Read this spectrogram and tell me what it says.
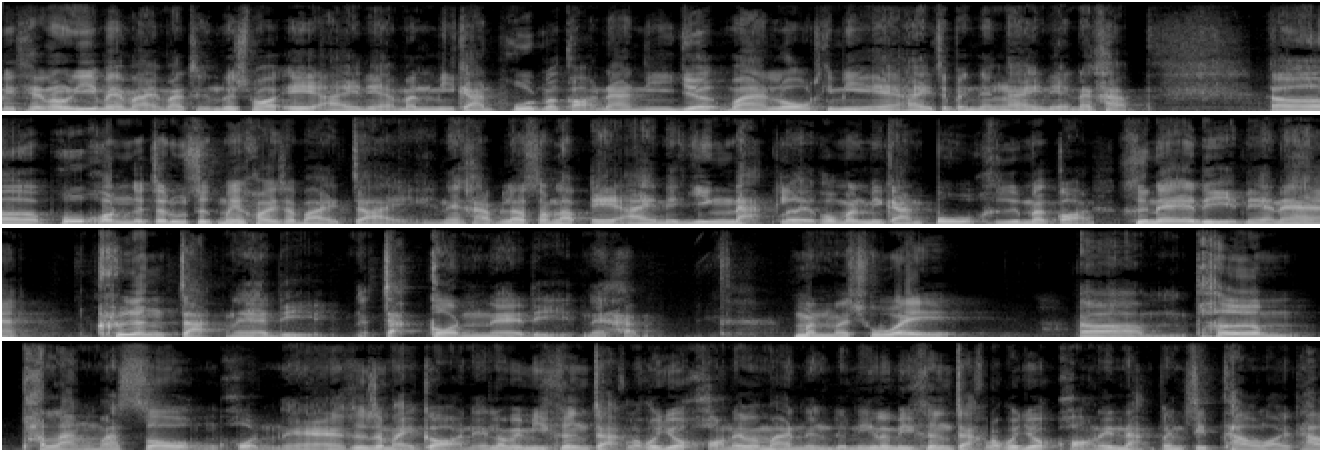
มีเทคโนโลยีใหม่ๆมาถึงโดยเฉพาะ AI เนี่ยมันมีการพูดมาก่อนหน้านี้ เยอะว่าโลกที่มี AI จะเป็นยังไงเนี่ยนะครับผู้คนก็จะรู้สึกไม่ค่อยสบายใจนะครับแล้วสำหรับ AI เนี่ยยิ่งหนักเลยเพราะมันมีการปูพื้นมาก่อน คือในอดีตเนี่ยนะฮะเครื่องจักรในอดีตจักรกลในอดีตนะครับ มันมาช่วยเเพิ่มพลังมัสโซของคนนะฮะคือสมัยก่อนเนี่ยเราไม่มีเครื่องจักรเราก็ยกของได้ประมาณหนึ่งเดี๋ยวนี้เรามีเครื่องจักรเราก็ยกของได้หนักเป็นสิบเท่าร้อยเท่า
